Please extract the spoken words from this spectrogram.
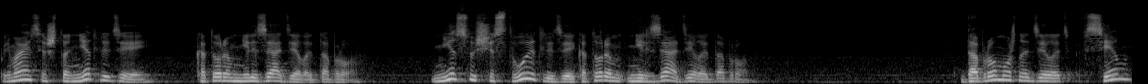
Понимаете, что нет людей, которым нельзя делать добро. Не существует людей, которым нельзя делать добро. Добро можно делать всем,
